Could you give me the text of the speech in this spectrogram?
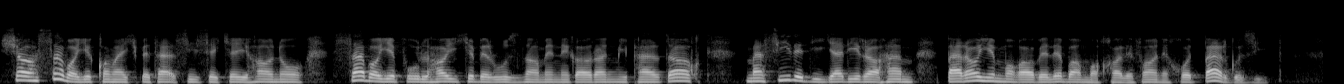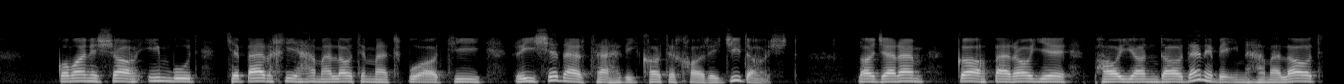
شاه سوای کمک به تأسیس کیهان و سوای پولهایی که به روزنامه نگاران می پرداخت مسیر دیگری را هم برای مقابله با مخالفان خود برگزید. گمان شاه این بود که برخی حملات مطبوعاتی ریشه در تحریکات خارجی داشت. لاجرم گاه برای پایان دادن به این حملات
